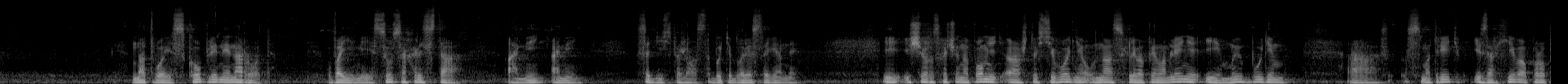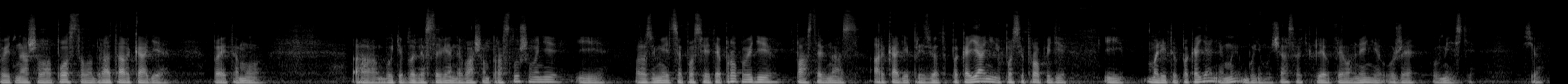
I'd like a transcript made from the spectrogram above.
на Твой искупленный народ во имя Иисуса Христа. Аминь, аминь. Садитесь, пожалуйста, будьте благословенны. И еще раз хочу напомнить, а, что сегодня у нас хлебопреломление, и мы будем а, смотреть из архива проповедь нашего апостола, брата Аркадия. Поэтому а, будьте благословенны в вашем прослушивании. И, разумеется, после этой проповеди пастор нас, Аркадий, призовет к покаянию. И после проповеди и молитвы покаяния мы будем участвовать в хлебопреломлении уже вместе. Все.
